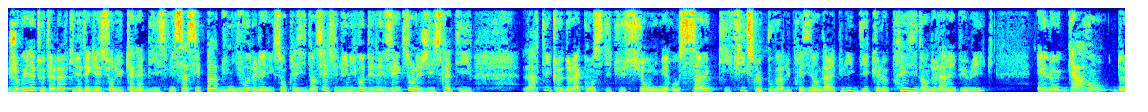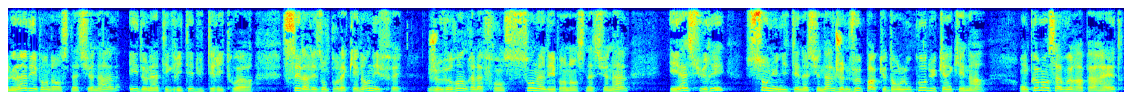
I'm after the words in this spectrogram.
je voyais tout à l'heure qu'il était question du cannabis, mais ça, c'est pas du niveau de l'élection présidentielle, c'est du niveau des élections législatives. L'article de la Constitution numéro 5, qui fixe le pouvoir du président de la République, dit que le président de la République est le garant de l'indépendance nationale et de l'intégrité du territoire. C'est la raison pour laquelle, en effet, je veux rendre à la France son indépendance nationale et assurer son unité nationale. Je ne veux pas que dans le cours du quinquennat, on commence à voir apparaître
